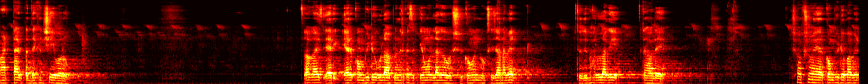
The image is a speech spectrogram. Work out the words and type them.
মাঠটা একবার দেখেন, সেই বড়। তো গাইজ এর, এরকম ভিডিওগুলো আপনাদের কাছে কেমন লাগে অবশ্যই কমেন্ট বক্সে জানাবেন। যদি ভালো লাগে, তাহলে সবসময় এরকম ভিডিও পাবেন।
